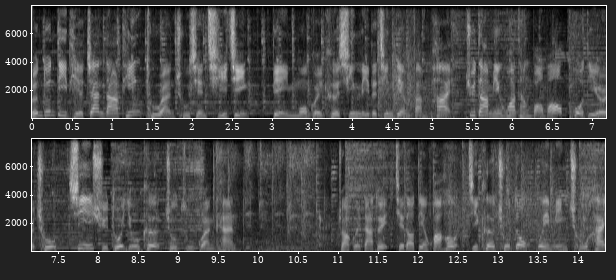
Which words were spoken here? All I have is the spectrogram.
伦敦地铁站大厅突然出现奇景，电影《魔鬼克星》里的经典反派巨大棉花糖宝宝破地而出，吸引许多游客驻足观看。抓鬼大队接到电话后即刻出动为民除害。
